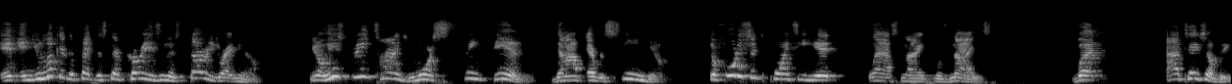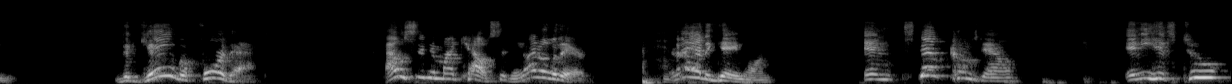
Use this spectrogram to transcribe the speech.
And, and you look at the fact that Steph Curry is in his 30s right now. You know, he's three times more synced in than I've ever seen him. The 46 points he hit last night was nice. But I'll tell you something. The game before that, I was sitting in my couch, sitting right over there, and I had the game on. And Steph comes down and he hits two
